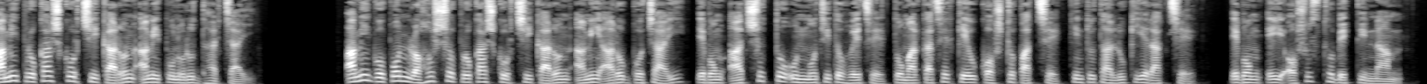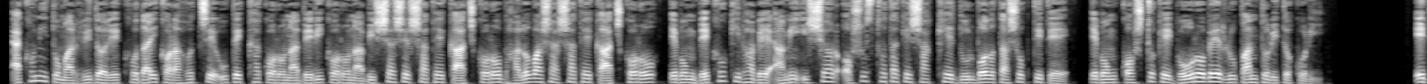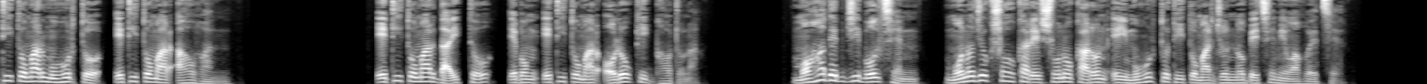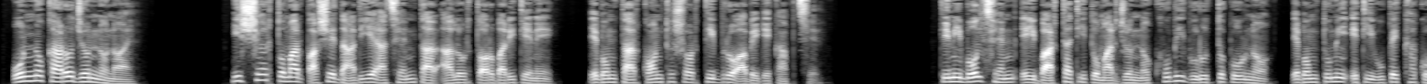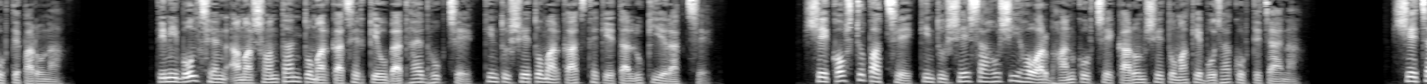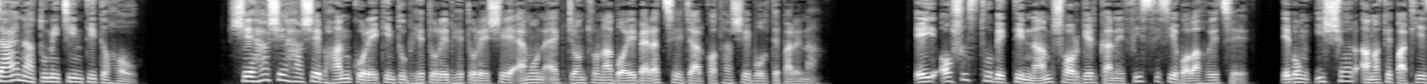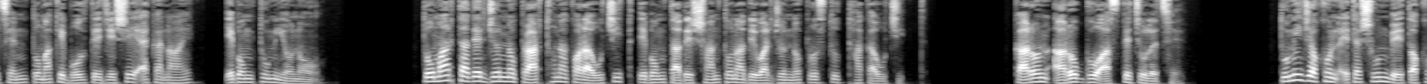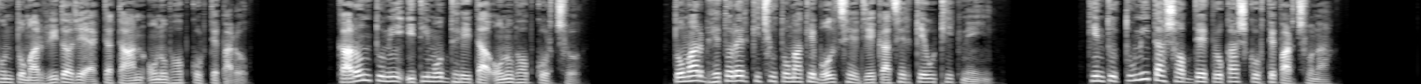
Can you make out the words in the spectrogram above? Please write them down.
আমি প্রকাশ করছি কারণ আমি পুনরুদ্ধার চাই। আমি গোপন রহস্য প্রকাশ করছি কারণ আমি আরোগ্য চাই এবং আজ সত্য উন্মোচিত হয়েছে, তোমার কাছের কেউ কষ্ট পাচ্ছে, কিন্তু তা লুকিয়ে রাখছে এবং এই অসুস্থ ব্যক্তির নাম এখনই তোমার হৃদয়ে খোদাই করা হচ্ছে, উপেক্ষা করো না, দেরি করো না, বিশ্বাসের সাথে কাজ করো, ভালোবাসার সাথে কাজ করো, এবং দেখো কীভাবে আমি ঈশ্বর অসুস্থতাকে সাক্ষ্যে, দুর্বলতা শক্তিতে এবং কষ্টকে গৌরবের রূপান্তরিত করি। এটি তোমার মুহূর্ত, এটি তোমার আহ্বান। এটি তোমার দায়িত্ব এবং এটি তোমার অলৌকিক ঘটনা। মহাদেবজি বলছেন, মনোযোগ সহকারে শোনো কারণ এই মুহূর্তটি তোমার জন্য বেছে নেওয়া হয়েছে। অন্য কারও জন্য নয় ঈশ্বর তোমার পাশে দাঁড়িয়ে আছেন, তার আলোর তরবারি টেনে এবং তার কণ্ঠস্বর তীব্র আবেগে কাঁপছে। তিনি বলছেন, এই বার্তাটি তোমার জন্য খুবই গুরুত্বপূর্ণ এবং তুমি এটি উপেক্ষা করতে পারো না। তিনি বলছেন, আমার সন্তান তোমার কাছের কেউ ব্যথায় ভুগছে, কিন্তু সে তোমার কাছ থেকে তা লুকিয়ে রাখছে। সে কষ্ট পাচ্ছে, কিন্তু সে সাহসী হওয়ার ভান করছে, কারণ সে তোমাকে বোঝা করতে চায় না। সে চায় না তুমি চিন্তিত হও। সে হাসে হাসে ভান করে কিন্তু ভেতরে ভেতরে সে এমন এক যন্ত্রণা বয়ে বেড়াচ্ছে যার কথা সে বলতে পারে না। এই অসুস্থ ব্যক্তির নাম স্বর্গের কানে ফিসফিসিয়ে বলা হয়েছে, এবং ঈশ্বর আমাকে পাঠিয়েছেন তোমাকে বলতে যে সে একা নয়, এবং তুমিও নও। তোমার তাদের জন্য প্রার্থনা করা উচিত এবং তাদের সান্ত্বনা দেওয়ার জন্য প্রস্তুত থাকা উচিত। কারণ আরোগ্য আসতে চলেছে। তুমি যখন এটা শুনবে তখন তোমার হৃদয়ে একটা টান অনুভব করতে পারো। কারণ তুমি ইতিমধ্যেই তা অনুভব করছ। তোমার ভেতরের কিছু তোমাকে বলছে যে কাছের কেউ ঠিক নেই। কিন্তু তুমি তা শব্দে প্রকাশ করতে পারছ না।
